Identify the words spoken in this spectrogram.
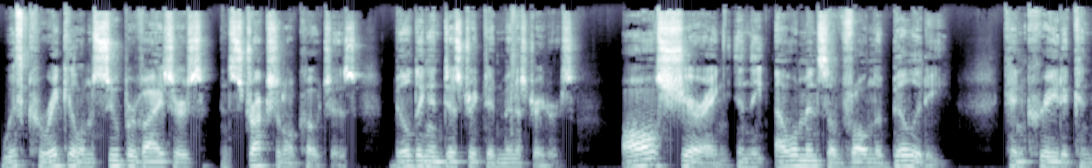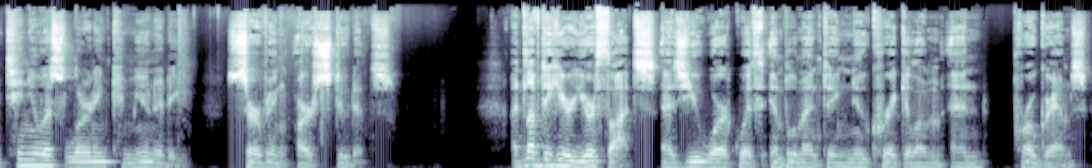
with curriculum supervisors, instructional coaches, building and district administrators, all sharing in the elements of vulnerability, can create a continuous learning community serving our students. I'd love to hear your thoughts as you work with implementing new curriculum and programs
